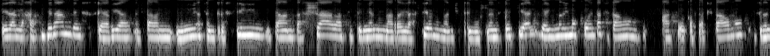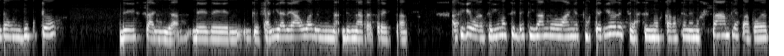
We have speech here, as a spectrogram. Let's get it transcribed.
eran lajas grandes que había estaban unidas entre sí, estaban talladas y tenían una relación, una distribución especial y ahí nos dimos cuenta que estábamos, o que estábamos frente a un ducto de salida, de, salida de agua de una, represa. Así que bueno, seguimos investigando años posteriores, haciendo excavaciones más amplias para poder,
